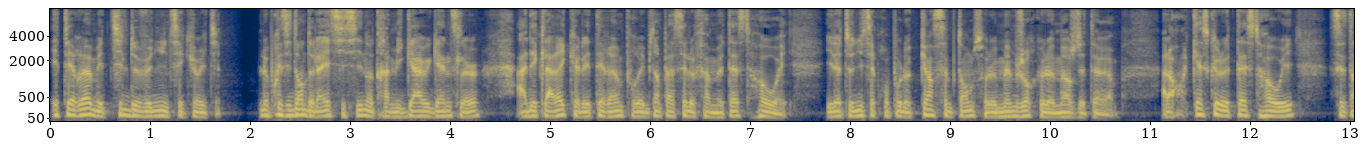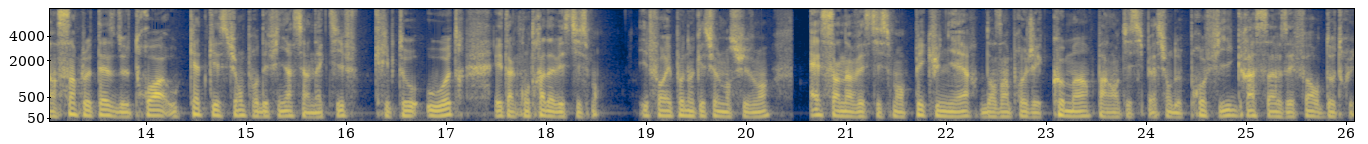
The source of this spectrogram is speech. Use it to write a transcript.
Ethereum est-il devenu une sécurité? Le président de la SEC, notre ami Gary Gensler, a déclaré que l'Ethereum pourrait bien passer le fameux test Howey. Il a tenu ses propos le 15 septembre, soit le même jour que le merge d'Ethereum. Alors, qu'est-ce que le test Howey C'est un simple test de trois ou quatre questions pour définir si un actif, crypto ou autre, est un contrat d'investissement. Il faut répondre au questionnement suivant. Est-ce un investissement pécuniaire dans un projet commun par anticipation de profit grâce aux efforts d'autrui?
